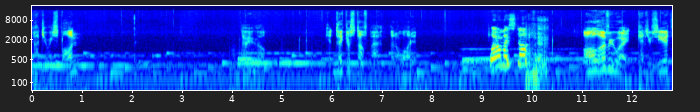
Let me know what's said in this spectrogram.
Can't you respawn? There you go. Can take your stuff back. I don't want it. Where are my stuff? All everywhere. Can't you see it?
